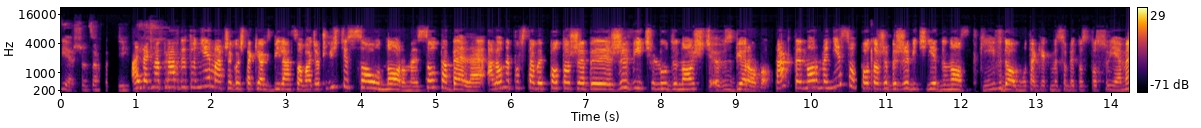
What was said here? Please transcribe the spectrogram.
Wiesz o co chodzi. Ale tak naprawdę to nie ma czegoś takiego jak zbilansować. Oczywiście są normy, są tabele, ale one powstały po to, żeby żywić ludność zbiorowo. Tak? Te normy nie są po to, żeby żywić jednostki w domu, tak jak my sobie to stosujemy,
